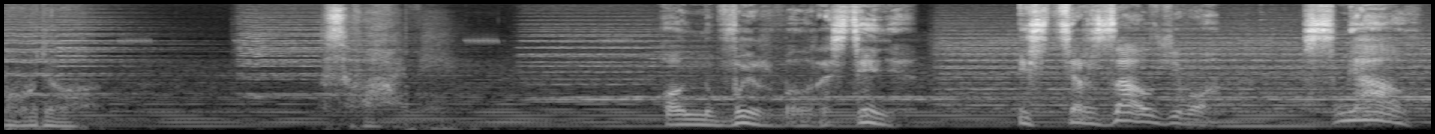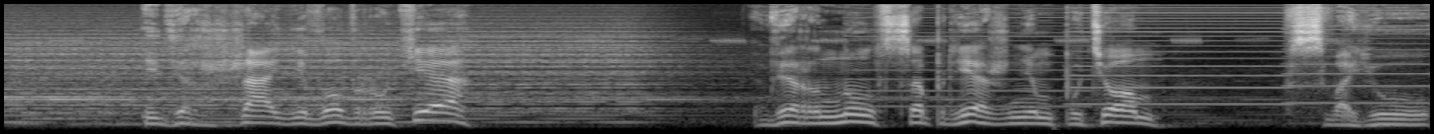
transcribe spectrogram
буду с вами. Он вырвал растение, истерзал его, смял и, держа его в руке, вернулся прежним путем в свою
